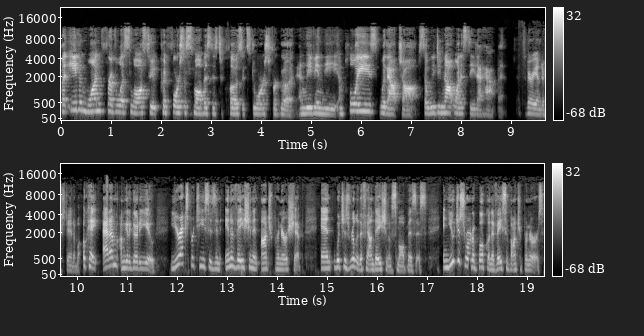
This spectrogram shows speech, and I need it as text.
but even one frivolous lawsuit could force a small business to close its doors for good and leaving the employees without jobs. So we do not want to see that happen. That's very understandable. Okay, Adam, I'm going to go to you. Your expertise is in innovation and entrepreneurship, and which is really the foundation of small business. And you just wrote a book on evasive entrepreneurs.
